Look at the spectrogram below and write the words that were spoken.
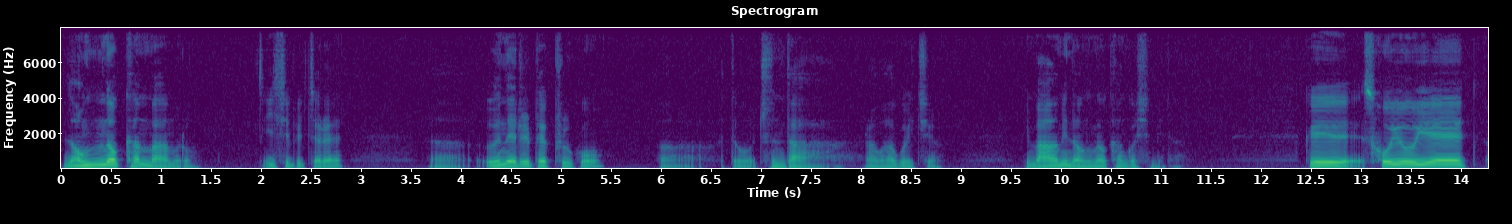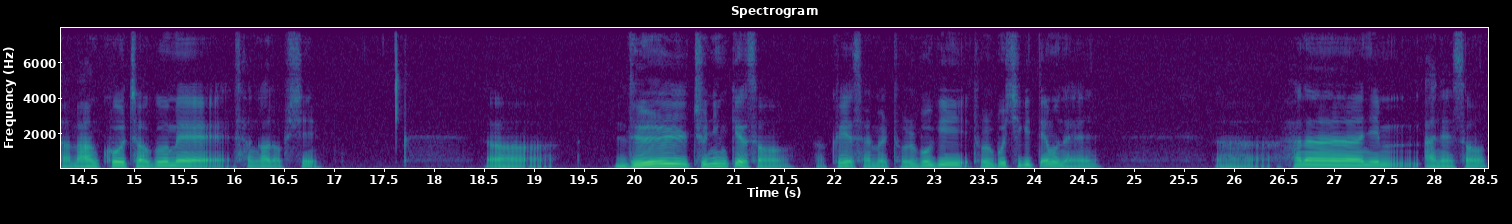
넉넉한 마음으로 21절에 어, 은혜를 베풀고 어, 또 준다라고 하고 있죠. 마음이 넉넉한 것입니다. 그 소유의 많고 적음에 상관없이 어, 늘 주님께서 그의 삶을 돌보기 돌보시기 때문에 어, 하나님 안에서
